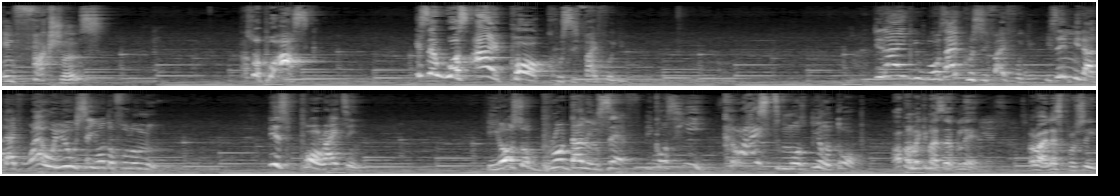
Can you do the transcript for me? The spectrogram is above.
in factions? That's what Paul asked. He said, Was I Paul crucified for you? Did I was I crucified for you? He said me that died for. Why will you say you want to follow me? This Paul writing. He also brought down himself because he, Christ, must be on top. I hope I'm making myself clear. Yes, All right, let's proceed.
